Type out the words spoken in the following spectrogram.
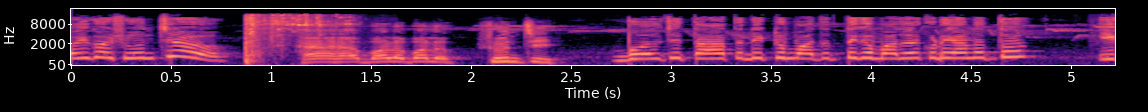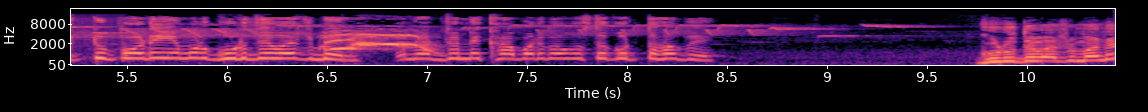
কই গো শুনছো? হ্যাঁ হ্যাঁ বলো বলো শুনছি। বলছি তাড়াতাড়ি একটু বাজার থেকে বাজার করে আনো তো। একটু পরেই আমার গুরুদেব আসবেন। ওনার জন্য খাবারের ব্যবস্থা করতে হবে। গুরুদেব আসবে মানে?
